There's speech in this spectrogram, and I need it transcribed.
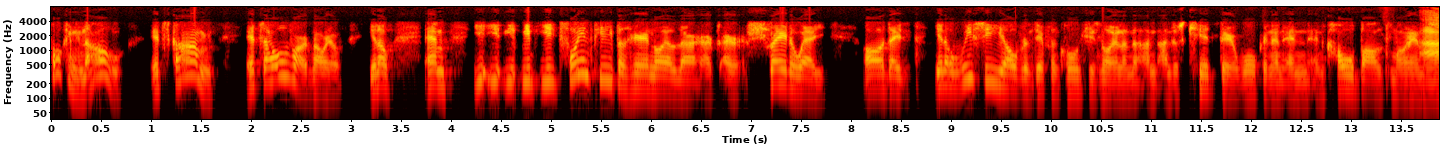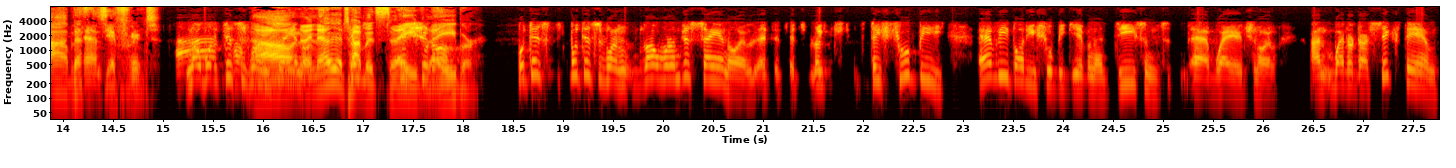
fucking no. It's gone. It's over, Noel. You know, um, you you you you'd find people here, Noel, that are, are straight away. Oh, they, you know, we see over in different countries, Noel, and, and, and there's kids there working in, in, in cobalt mines. ah, but that's Um, different. no, but this is what Oh, I'm saying. now, Noel. now you're talking about slave this all- labour. But this, but this is what I'm, no, what I'm just saying, Oil. It, it, it's like they should be. Everybody should be given a decent uh, wage, Noel. And whether they're 16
